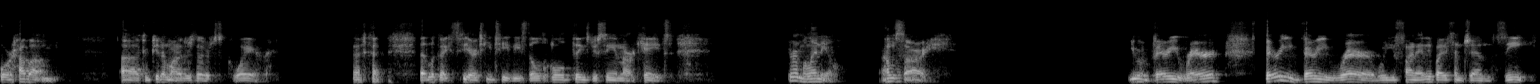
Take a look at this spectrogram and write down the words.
Or how about uh, computer monitors that are square? that look like CRT TVs, those old things you see in arcades. You're a millennial. I'm sorry you are very rare, very, very rare will you find anybody from Gen Z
